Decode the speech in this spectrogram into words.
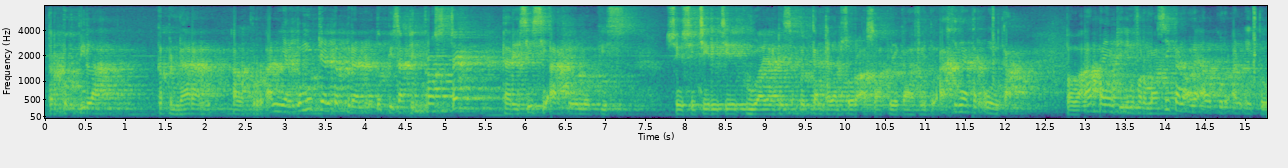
Terbuktilah kebenaran Al-Quran yang kemudian kebenaran itu bisa di cross check dari sisi arkeologis sisi ciri-ciri gua yang disebutkan dalam surah Ashabul Kahfi itu akhirnya terungkap bahwa apa yang diinformasikan oleh Al-Quran itu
